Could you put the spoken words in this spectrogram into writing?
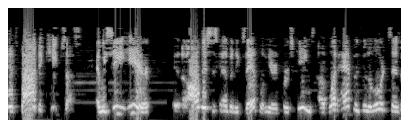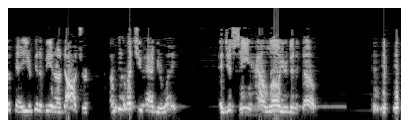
it's God that keeps us. And we see here, all this is kind of an example here in First Kings of what happens when the Lord says, okay, you're going to be an idolater. I'm going to let you have your way. And just see how low you're going to go. If, if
